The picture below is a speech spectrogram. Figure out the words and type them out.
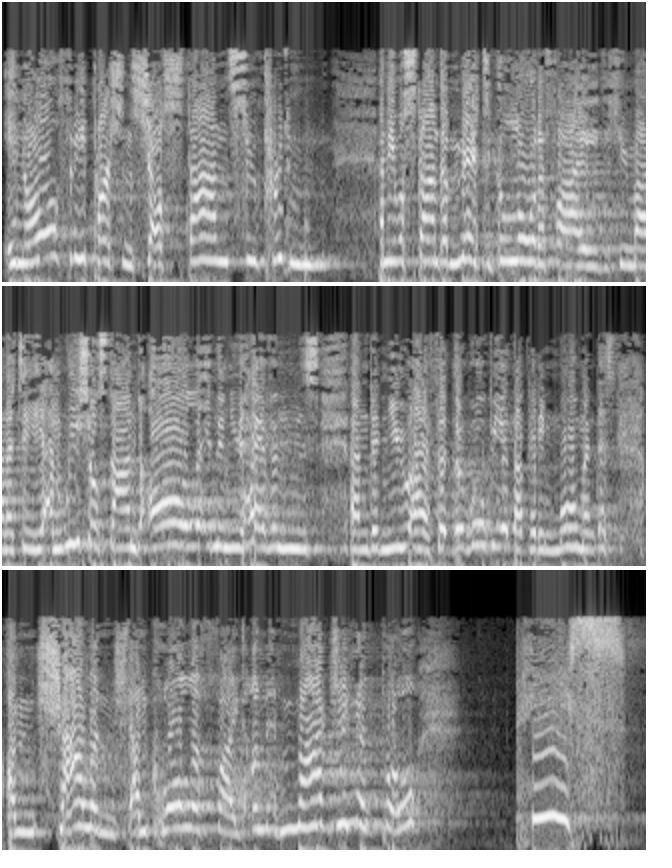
in all three persons shall stand supreme. And he will stand amid glorified humanity and we shall stand all in the new heavens and the new earth. That there will be at that very moment this unchallenged, unqualified, unimaginable peace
